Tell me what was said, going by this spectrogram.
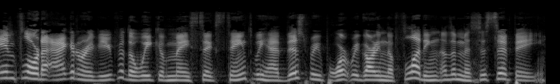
In Florida Ag and Review for the week of May 16th, we had this report regarding the flooding of the Mississippi.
